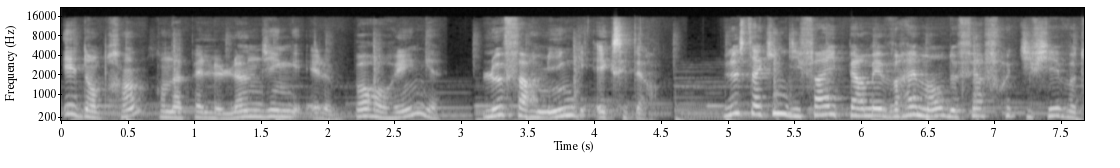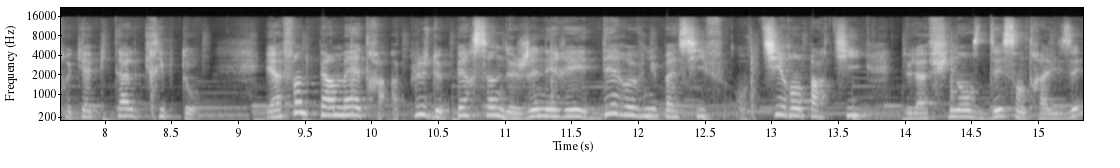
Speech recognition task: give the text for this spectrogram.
et d'emprunt, qu'on appelle le lending et le borrowing, le farming, etc. Le stacking DeFi permet vraiment de faire fructifier votre capital crypto. Et afin de permettre à plus de personnes de générer des revenus passifs en tirant parti de la finance décentralisée,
